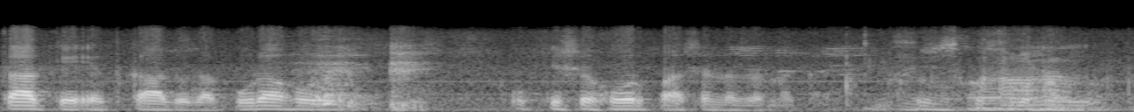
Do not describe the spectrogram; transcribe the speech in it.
تاکہ اعتقاد دا پورا ہو وہ کسی ہور پاسے نظر نہ کرے۔ سبحان اللہ۔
